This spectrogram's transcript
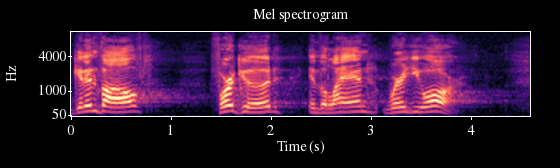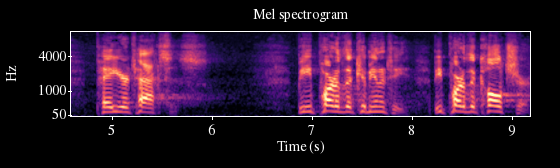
Get involved for good in the land where you are. Pay your taxes. Be part of the community. Be part of the culture.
